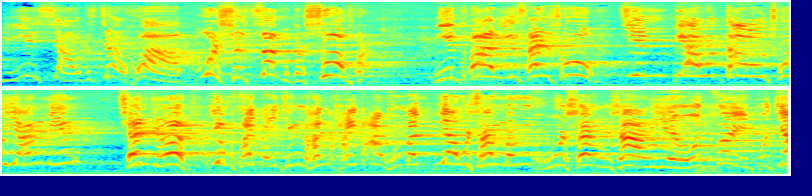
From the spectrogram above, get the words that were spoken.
你小子这话不是这么个说法，你夸你三叔金标到处扬名，前者又在北京南海大红门标上猛虎圣上有罪不加，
